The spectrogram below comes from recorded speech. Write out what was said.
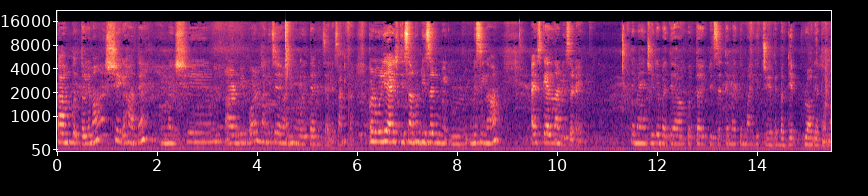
काम करतले मातशें हा? तें मातशें आठ बीन पड मागीर आनी वयता बीन जालें सामका. पण ओली आयज दिसा न्हू डिजर्ट मिसींग आहा आयज केलें ना डिजर्ट हांवें ते मागीर एक्चुली बर्थडे हांव करता एक डिजर्ट ते मागीर तूं मागीर जे ते बर्थडे ब्लॉग येतलो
